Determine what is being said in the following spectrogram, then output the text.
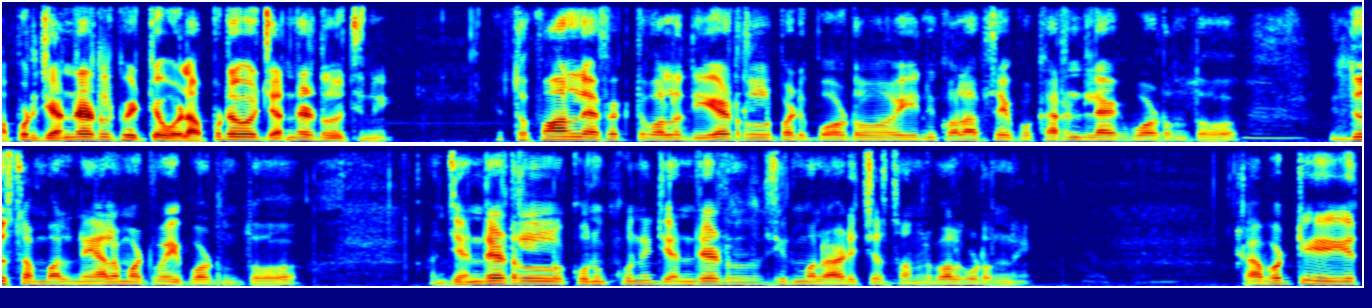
అప్పుడు జనరేటర్లు పెట్టేవాళ్ళు. అప్పుడే జనరేటర్లు వచ్చినాయి. తుఫాన్ల ఎఫెక్ట్ వల్ల థియేటర్లు పడిపోవడం ఇన్ని కొలాప్స్ అయిపో కరెంట్ లేకపోవడంతో విద్యుత్ స్తంభాలు నేలమట్టం అయిపోవడంతో జనరేటర్లు కొనుక్కొని జనరేటర్లు సినిమాలు ఆడించిన సందర్భాలు కూడా ఉన్నాయి. కాబట్టి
